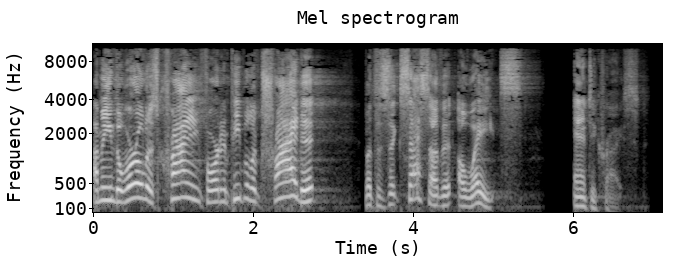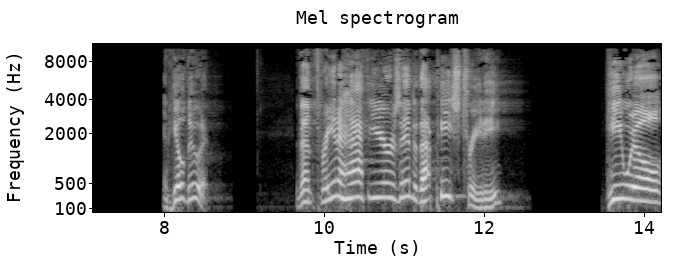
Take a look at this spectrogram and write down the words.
I mean, the world is crying for it and people have tried it, but the success of it awaits Antichrist. And he'll do it. And then three and a half years into that peace treaty, he will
